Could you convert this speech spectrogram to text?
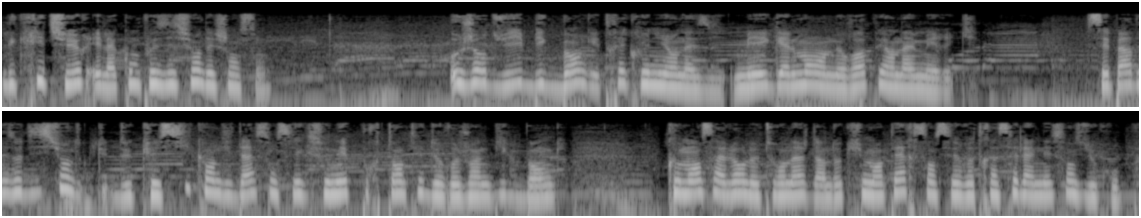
l'écriture et la composition des chansons. Aujourd'hui, Big Bang est très connu en Asie, mais également en Europe et en Amérique. C'est par des auditions que 6 candidats sont sélectionnés pour tenter de rejoindre Big Bang. Commence alors le tournage d'un documentaire censé retracer la naissance du groupe.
